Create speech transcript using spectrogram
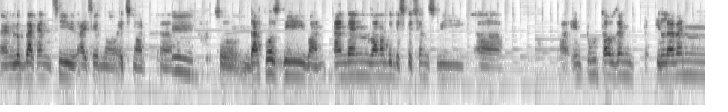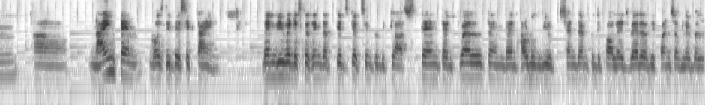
and look back and see, I say, no, it's not. Uh, mm. So that was the one. And then one of the discussions we uh, uh, in 2011 uh, 9 10 was the basic time. Then we were discussing that kids gets into the class 10 10 12 and then how do we send them to the college? Where are the funds available?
